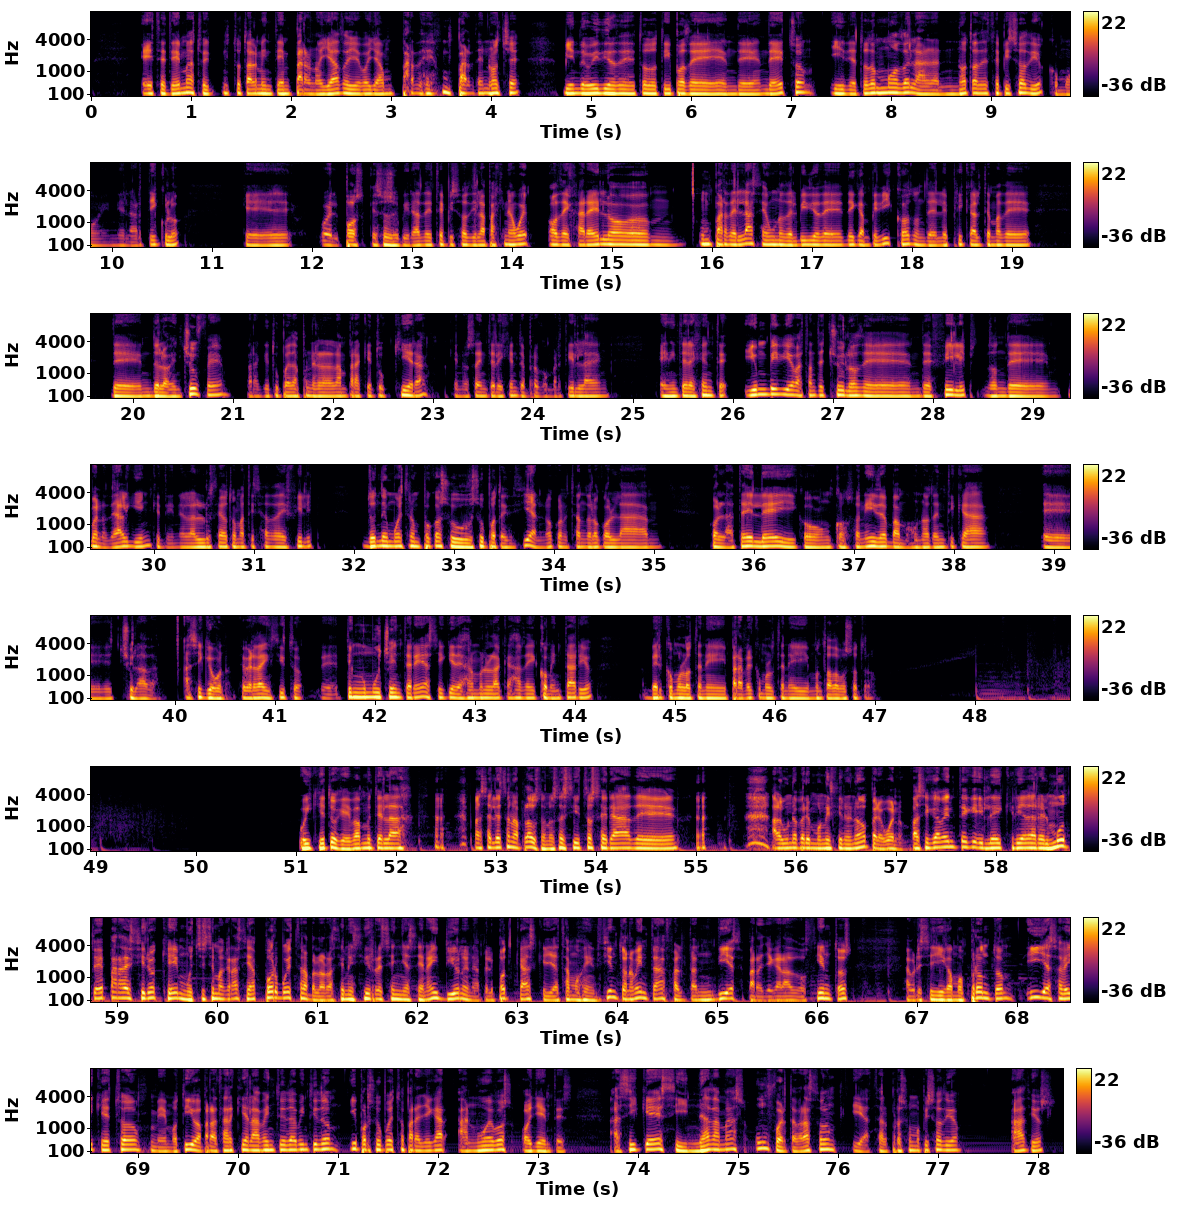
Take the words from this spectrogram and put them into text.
este tema. Estoy totalmente emparanoiado. Llevo ya un par de, un par de noches viendo vídeos de todo tipo de, de, esto. Y de todos modos, las notas de este episodio, como en el artículo que, o el post que se subirá de este episodio en la página web, os dejaré un par de enlaces. Uno del vídeo de, de Campidisco, donde él explica el tema de, de, los enchufes, para que tú puedas poner la lámpara que tú quieras, que no sea inteligente, pero convertirla en, en inteligente. Y un vídeo bastante chulo de, Philips, donde, bueno, de alguien que tiene las luces automatizadas de Philips, donde muestra un poco su, potencial, ¿no? Conectándolo con la, con la tele y con, con sonido, vamos, una auténtica eh, chulada. Así que bueno, de verdad, insisto, eh, tengo mucho interés, así que dejármelo en la caja de comentarios, ver cómo lo tenéis, para ver cómo lo tenéis montado vosotros. Uy, quieto, que va a meter la. va a salir esto un aplauso. No sé si esto será de alguna premonición o no, pero bueno, básicamente les quería dar el mute para deciros que muchísimas gracias por vuestras valoraciones y reseñas en iTunes, en Apple Podcast, que ya estamos en 190, faltan 10 para llegar a 200. A ver si llegamos pronto. Y ya sabéis que esto me motiva para estar aquí a las 22.22 y por supuesto para llegar a nuevos oyentes. Así que sin nada más, un fuerte abrazo y hasta el próximo episodio. Adiós.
